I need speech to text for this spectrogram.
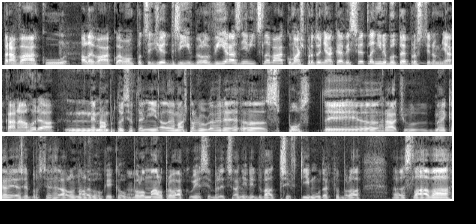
praváků a leváků? Já mám pocit, že dřív bylo výrazně víc leváků. Máš proto nějaké vysvětlení, nebo to je prostě jenom nějaká náhoda? Nemám proto vysvětlení, ale máš pravdu, Davide. Eh, spousty eh, hráčů v mé kariéře prostě hrálo na levo hokejkou. No. Bylo málo praváků, jestli byli třeba někdy dva, tři v týmu, tak to byla eh, sláva,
